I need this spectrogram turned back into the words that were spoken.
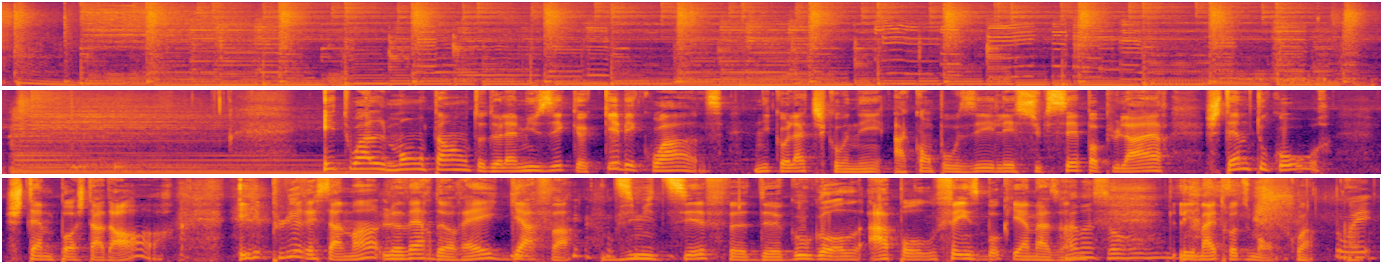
Étoile montante de la musique québécoise, Nicolas Ciccone a composé les succès populaires Je t'aime tout court, Je t'aime pas, je t'adore et plus récemment Le verre d'oreille GAFA, diminutif de Google, Apple, Facebook et Amazon. Amazon. Les maîtres du monde, quoi. Oui.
